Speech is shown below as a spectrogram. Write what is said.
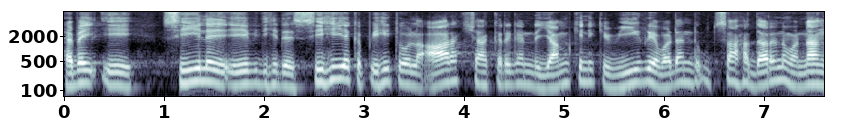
හැබැයි ඒ සීලය ඒ විදිහට සිහියක පිහිටෝල ආරක්ෂා කරගන්න යම් කෙනෙක වීර්ය වඩන්ඩ උත්සාහ දරනව නං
